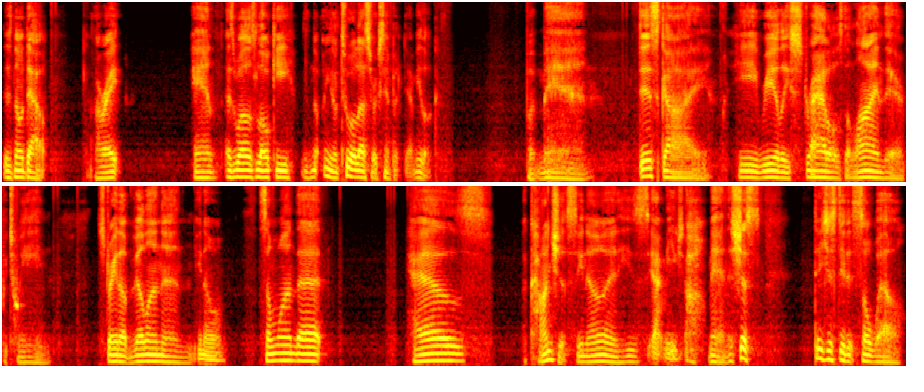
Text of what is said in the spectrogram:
There's no doubt. All right. And as well as Loki, you know, to a lesser extent, but I mean, look. But man, this guy, he really straddles the line there between straight up villain and, you know, someone that has a conscience, you know, and he's, I mean, oh man, it's just, they just did it so well.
